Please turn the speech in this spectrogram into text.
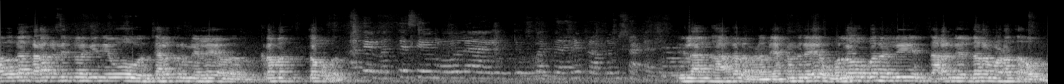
ಅವಾಗ ಕಡಖಂಡಿತವಾಗಿ ನೀವು ಚಾಲಕರ ಮೇಲೆ ಕ್ರಮ ತಗೋಬಹುದು ಇಲ್ಲ ಅಂತ ಆಗಲ್ಲ ಮೇಡಮ್. ಯಾಕಂದ್ರೆ ಒಲೋ ಒಬ್ಬರ್ ಅಲ್ಲಿ ದರ ನಿರ್ಧಾರ ಮಾಡೋದು ಅವರು.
